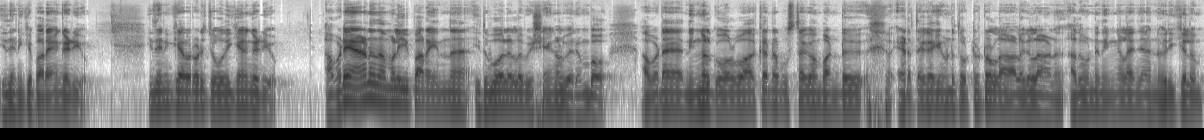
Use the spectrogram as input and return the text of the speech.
ഇതെനിക്ക് പറയാൻ കഴിയും. ഇതെനിക്ക് അവരോട് ചോദിക്കാൻ കഴിയും. അവിടെയാണ് നമ്മൾ ഈ പറയുന്ന ഇതുപോലുള്ള വിഷയങ്ങൾ വരുമ്പോൾ അവിടെ നിങ്ങൾ ഗോൾവാക്കറിന്റെ പുസ്തകം പണ്ട് ഇടത്തെ കൈ കൊണ്ട് തൊട്ടിട്ടുള്ള ആളുകളാണ്. അതുകൊണ്ട് നിങ്ങളെ ഞാൻ ഒരിക്കലും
